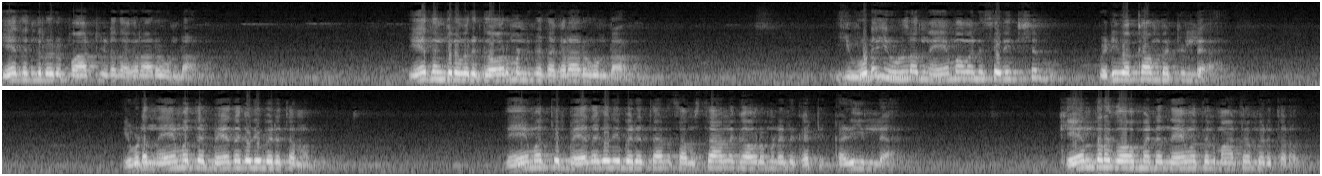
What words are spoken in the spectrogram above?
ഏതെങ്കിലും ഒരു പാർട്ടിയുടെ തകരാറ് കൊണ്ടാണ്. ഏതെങ്കിലും ഒരു ഗവൺമെന്റിന്റെ തകരാറ് കൊണ്ടാണ്. ഇവിടെയുള്ള നിയമമനുസരിച്ച് വെടിവെക്കാൻ പറ്റില്ല. ഇവിടെ നിയമത്തിൽ ഭേദഗതി വരുത്തണം. നിയമത്തിൽ ഭേദഗതി വരുത്താൻ സംസ്ഥാന ഗവൺമെന്റിന് കഴിയില്ല. കേന്ദ്ര ഗവൺമെന്റ് നിയമത്തിൽ മാറ്റം വരുത്തണം.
